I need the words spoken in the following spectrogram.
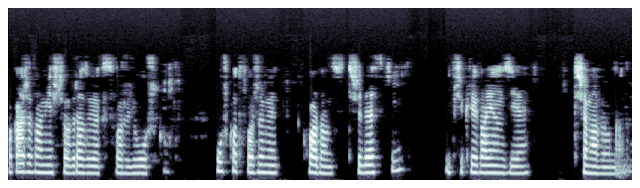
pokażę Wam jeszcze od razu jak stworzyć łóżko. Łóżko tworzymy kładąc trzy deski i przykrywając je trzema wełnami.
